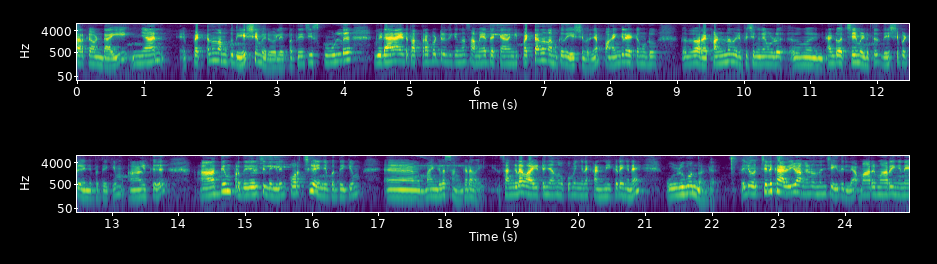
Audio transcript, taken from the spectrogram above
തർക്കം ഉണ്ടായി ഞാൻ പെട്ടെന്ന് നമുക്ക് ദേഷ്യം വരുമല്ലേ പ്രത്യേകിച്ച് ഈ സ്കൂളിൽ വിടാനായിട്ട് തത്രപ്പെട്ടിരിക്കുന്ന സമയത്തൊക്കെ ആണെങ്കിൽ പെട്ടെന്ന് നമുക്ക് ദേഷ്യം വരും. ഞാൻ ഭയങ്കരമായിട്ട് അങ്ങോട്ട് എന്താ പറയുക കണ്ണ് വിഴിപ്പിച്ച് ഇങ്ങനെ ഉം, രണ്ട് ഒച്ചയും എടുത്ത് ദേഷ്യപ്പെട്ട് കഴിഞ്ഞപ്പോഴത്തേക്കും ആൾക്ക് ആദ്യം പ്രതികരിച്ചില്ലെങ്കിലും കുറച്ച് കഴിഞ്ഞപ്പോഴത്തേക്കും ഭയങ്കര സങ്കടമായി. സങ്കടമായിട്ട് ഞാൻ നോക്കുമ്പോൾ ഇങ്ങനെ കണ്ണീക്കട ഇങ്ങനെ ഒഴുകുന്നുണ്ട്. വലിയ ഒച്ചയിൽ കരയോ അങ്ങനെ ഒന്നും ചെയ്തില്ല. മാറി മാറി ഇങ്ങനെ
